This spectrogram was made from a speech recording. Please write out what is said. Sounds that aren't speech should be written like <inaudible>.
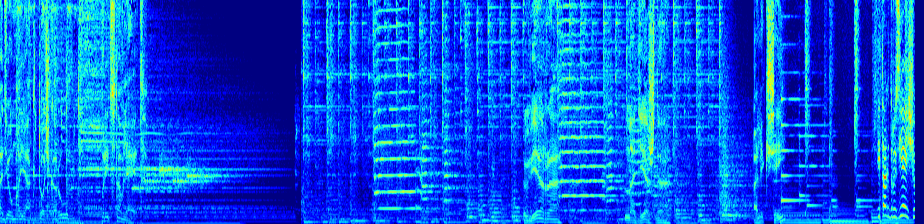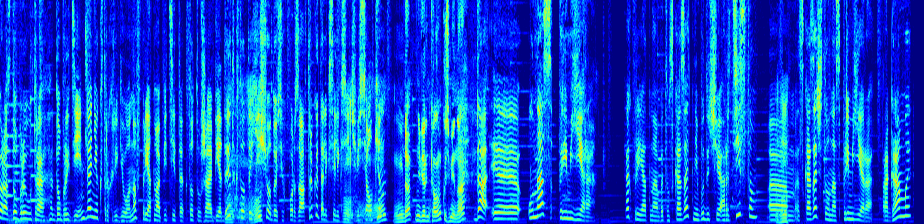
Радиомаяк.ру представляет. Вера, Надежда, Алексей. Итак, друзья, еще раз доброе утро, добрый день для некоторых регионов. Приятного аппетита. Кто-то уже обедает, кто-то еще до сих пор завтракает. Алексей Алексеевич Веселкин. Да, Вера Николаевна Кузьмина. Да, э, у нас премьера. Как приятно об этом сказать, не будучи артистом, э, сказать, что у нас премьера программы,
